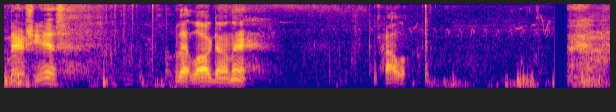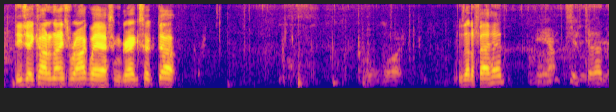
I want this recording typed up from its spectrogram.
There she is. Look at that log down there. It's hollow. DJ caught a nice rock bass and Greg's hooked up. Oh boy. Is that a fathead? Yeah, she's tugging.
